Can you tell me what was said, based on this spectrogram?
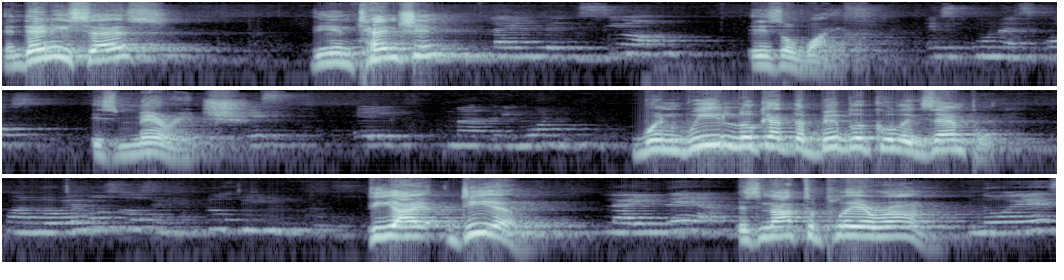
and then he says, the intention is a wife, es una esposa, is marriage. es el matrimonio. When we look at the biblical example, Cuando vemos los ejemplos bíblicos, the idea is not to play around no es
